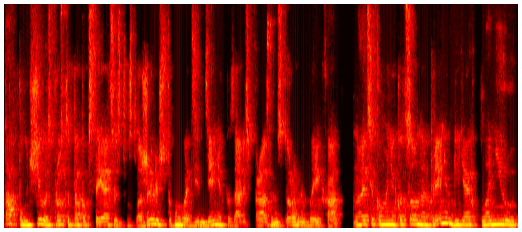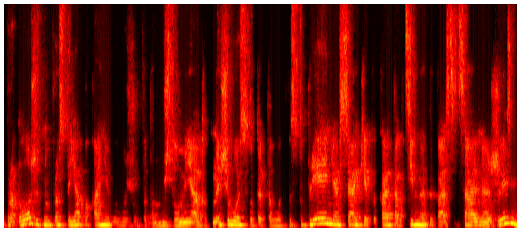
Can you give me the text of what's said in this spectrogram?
Так получилось, просто так обстоятельства сложились, что мы в один день оказались по разные стороны баррикад. Но эти коммуникационные тренинги, я их планирую продолжить, но просто я пока не вывожу, потому что у меня тут началось вот это вот выступление всякие, какая-то активная такая социальная жизнь.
